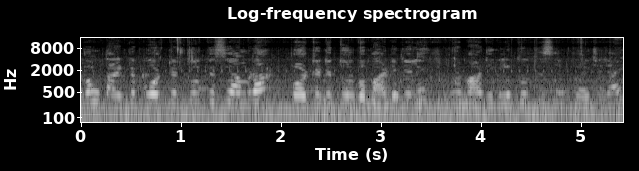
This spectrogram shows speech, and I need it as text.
এবং তার একটা পোর্ট্রেট তুলতেছি আমরা। পোর্ট্রেটে তুলবো ভার্টিক্যালি ভার্টিক্যালি তুলতেছি, একটু নিচে যাই।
